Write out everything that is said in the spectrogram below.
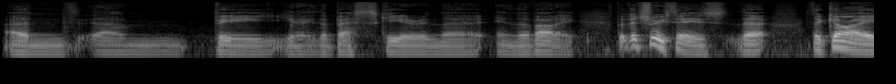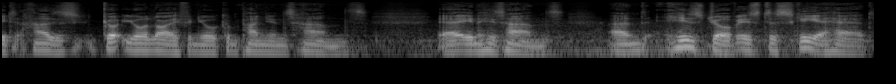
and um, be, you know, the best skier in the in the valley. But the truth is that the guide has got your life in your companion's hands, uh, in his hands, and his job is to ski ahead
